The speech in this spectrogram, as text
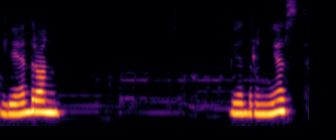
Biedron. Biedron jest.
